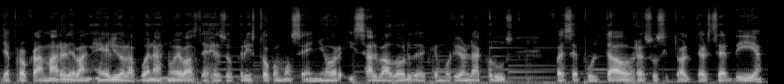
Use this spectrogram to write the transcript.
de proclamar el Evangelio, las buenas nuevas de Jesucristo como Señor y Salvador de que murió en la cruz, fue sepultado, resucitó al tercer día,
